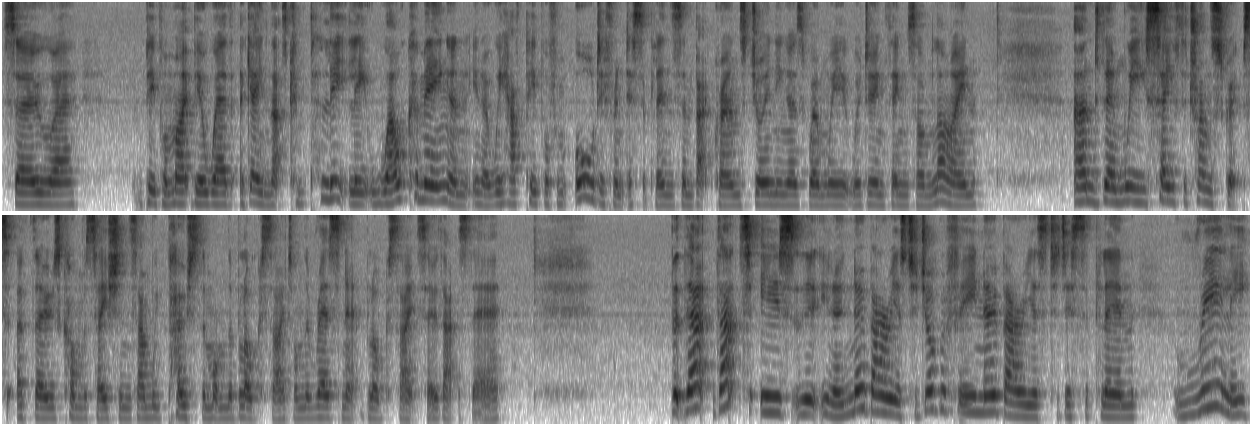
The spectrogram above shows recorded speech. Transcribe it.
So uh, people might be aware that again that's completely welcoming, and you know we have people from all different disciplines and backgrounds joining us when we we're doing things online. And then we save the transcripts of those conversations and we post them on the blog site, on the ResNet blog site, so that's there but that that is you know no barriers to geography no barriers to discipline really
